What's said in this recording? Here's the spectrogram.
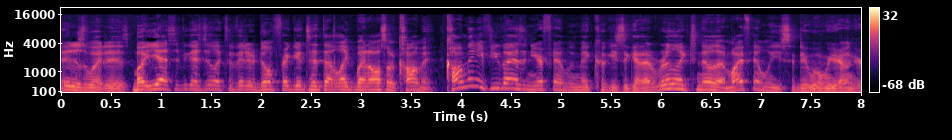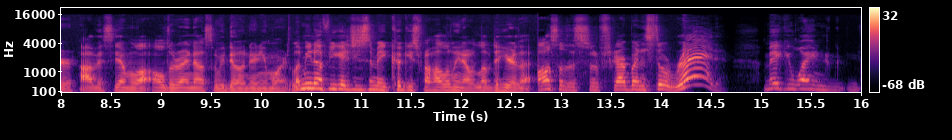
it is what it is. But yes, if you guys did like the video, don't forget to hit that like button. Also comment. Comment if you guys and your family make cookies together. I'd really like to know that. My family used to do when we were younger. Obviously, I'm a lot older right now, so we don't do anymore. Let me know if you guys used to make cookies for Halloween. I would love to hear that. Also, the subscribe button is still red. Make it white and...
